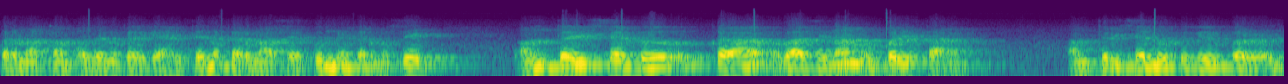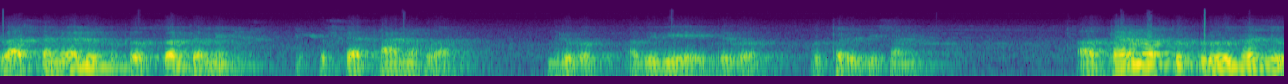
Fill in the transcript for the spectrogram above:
परमात्मा भजन करके आहित्य न कर्मा से, पुण्य कर्म से। अंतरिक्ष लोक का वासी नाम ऊपर स्थान अंतरिक्ष लोक के ऊपर वास करने वाले स्वर्ग में उसका स्थान हुआ ध्रुव, अभी भी है ध्रुव, उत्तर दिशा में। अधर्मस्तु क्रोध जो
